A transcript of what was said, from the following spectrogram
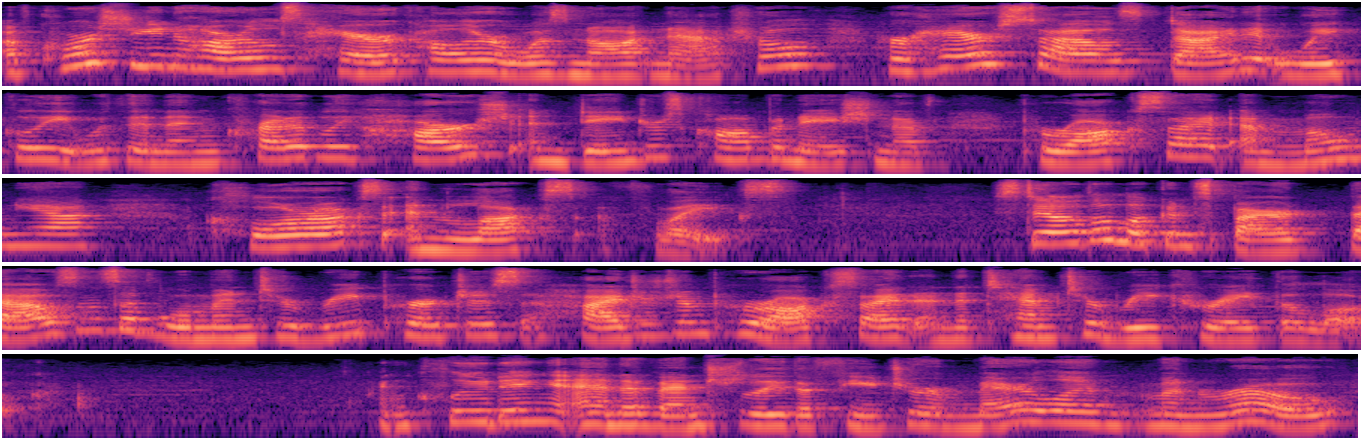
Of course, Jean Harlow's hair color was not natural. Her hairstylist dyed it weekly with an incredibly harsh and dangerous combination of peroxide, ammonia, Clorox, and Lux flakes. Still, the look inspired thousands of women to repurchase hydrogen peroxide and attempt to recreate the look, including and eventually the future Marilyn Monroe,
